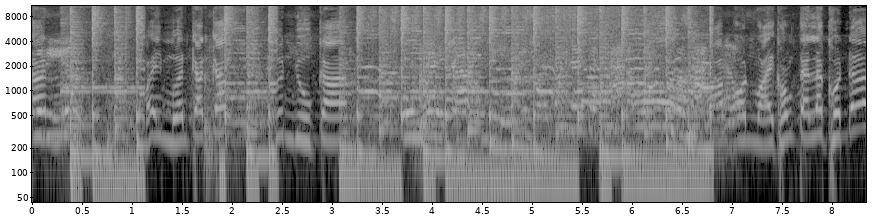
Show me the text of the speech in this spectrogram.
นั้น ไม่เหมือนกันครับขึ้นอยู่กับความอ่อนไหวของแต่ละคนเด้อ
